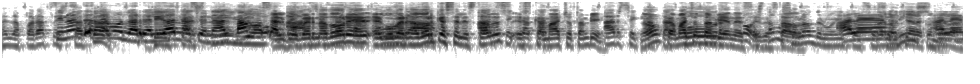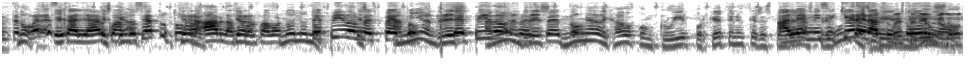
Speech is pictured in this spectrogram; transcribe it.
el aparato Si no estatal? entendemos la realidad nacional, Castillo, vamos a- El gobernador, el, el gobernador que es el Estado es, Arce es Camacho también. Arce ¿No? Camacho también es No, el estamos Estado. hablando del movimiento Alem, ¿te No, puedes es- callar? es que- Cuando sea tu turno, Kiara, hablas, Kiara, por favor. no, no, no. Te pido Es- respeto. A mí, Andrés, te pido a mí, Andrés respeto. no me ha dejado concluir porque he tenido que responder Alem, las ni siquiera era tu turno.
